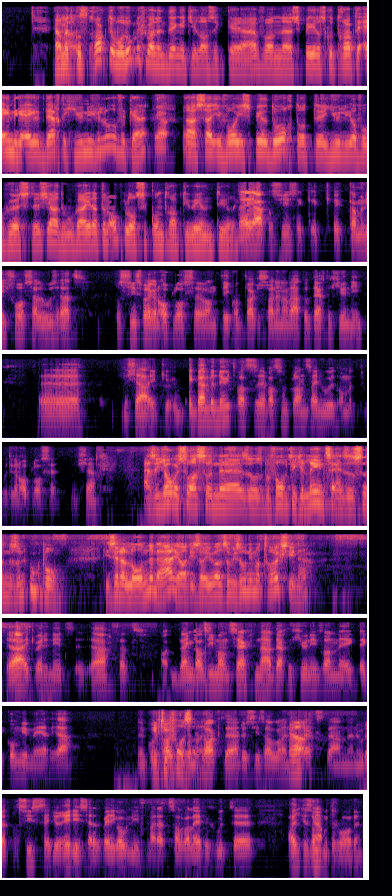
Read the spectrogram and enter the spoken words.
Ja, met contracten wordt ook nog wel een dingetje, las ik. eh, hè, van eh, spelerscontracten eindigen eigenlijk 30 juni, geloof ik. Hè? Ja, ja. Nou, stel je voor, je speelt door tot eh, juli of augustus. Ja, hoe ga je dat dan oplossen, contractueel natuurlijk? Nee, ja, precies. Ik, ik, ik kan me niet voorstellen hoe ze dat precies willen gaan oplossen. Want die contracten staan inderdaad tot 30 juni. Eh, dus ja, ik, ik ben benieuwd wat, ze, wat zijn plan zijn hoe het, om het hoe te gaan oplossen. Dus ja. En zo'n jongens zoals, zo'n, eh, zoals bijvoorbeeld die geleend zijn, zoals zo'n zo'n Oekbo. Die zit in Londen, hè? Ja, die zal je wel sowieso niet meer terugzien, hè? Ja, ik weet het niet. Ja, dat, ik denk als iemand zegt na 30 juni van ik, ik kom niet meer, ja. Een contract een hè, dus die zal wel in de Ja. recht staan. En hoe dat precies zit, juridisch, ja, dat weet ik ook niet. Maar dat zal wel even goed eh, uitgezocht Ja. moeten worden.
